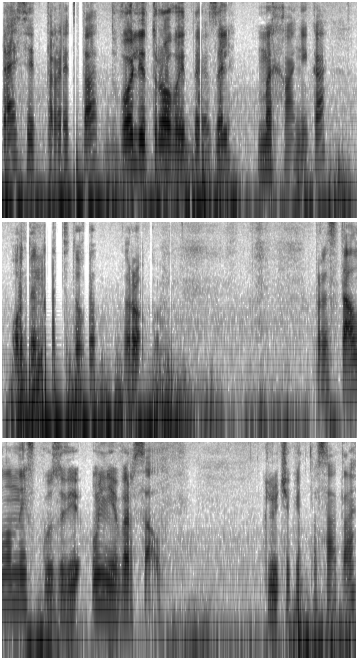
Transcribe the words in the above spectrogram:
10300, 2-літровий дизель, механіка 11-го року. Представлений в кузові універсал. Ключик від Passat.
